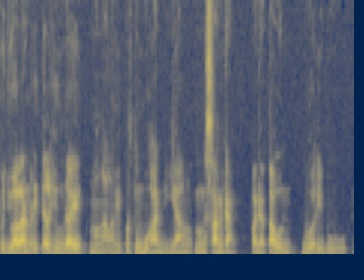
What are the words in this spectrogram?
Penjualan retail Hyundai mengalami pertumbuhan yang mengesankan pada tahun 2016.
